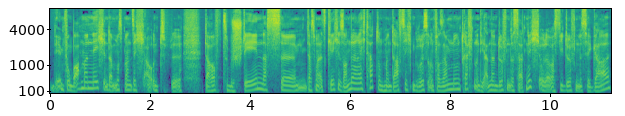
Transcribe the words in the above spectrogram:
die Impfung braucht man nicht und da muss man sich und äh, darauf zu bestehen, dass, ähm, dass man als Kirche Sonderrecht hat und man darf sich in größeren Versammlungen treffen und die anderen dürfen das halt nicht oder was die dürfen, ist egal.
